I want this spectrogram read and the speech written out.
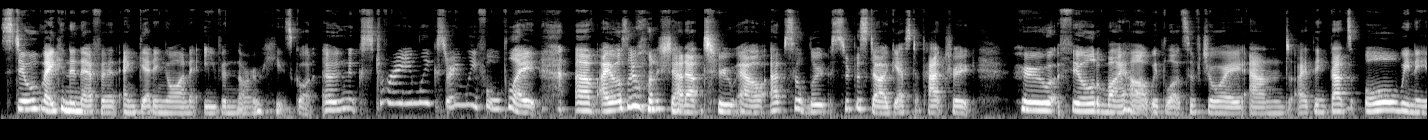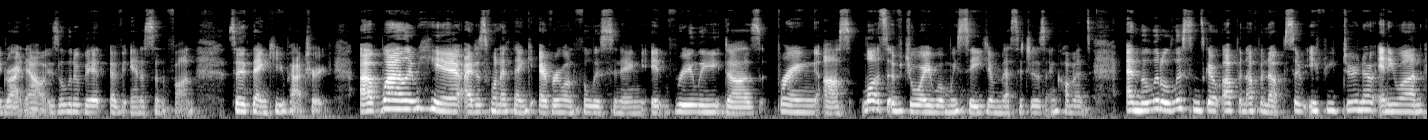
still making an effort and getting on, even though he's got an extremely, extremely full plate. Um, I also want to shout out to our absolute superstar guest, Patrick, who filled my heart with lots of joy. And I think that's all we need right now is a little bit of innocent fun. So thank you, Patrick. Uh, while I'm here, I just want to thank everyone for listening. It really does bring us lots of joy when we see your messages and comments, and the little listens go up and up and up. So if you do know anyone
